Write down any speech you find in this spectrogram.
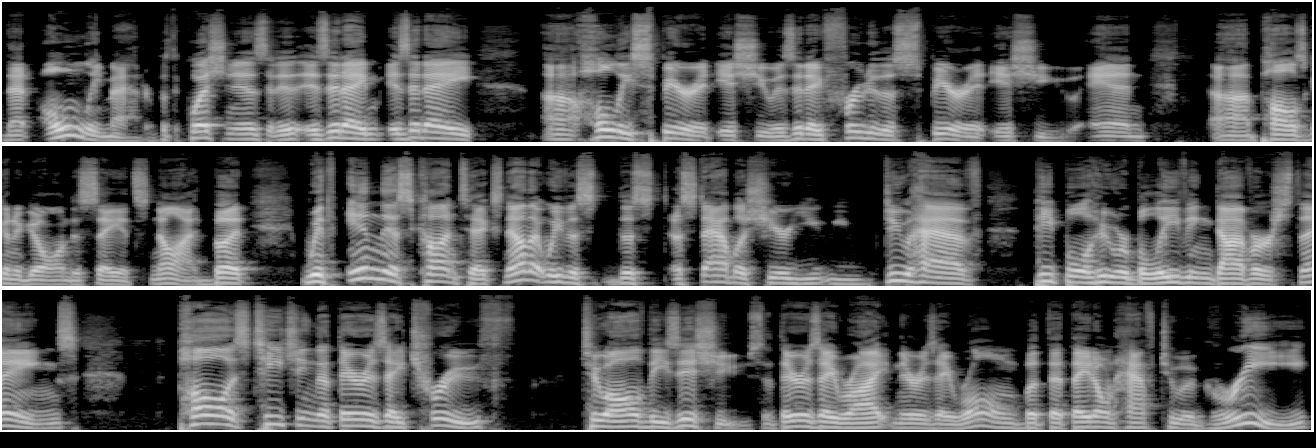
that only matter. But the question is, is it a is it a uh, Holy Spirit issue? Is it a fruit of the Spirit issue? And uh, Paul's going to go on to say it's not. But within this context, now that we've this established here, you, you do have people who are believing diverse things. Paul is teaching that there is a truth to all of these issues, that there is a right and there is a wrong, but that they don't have to agree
